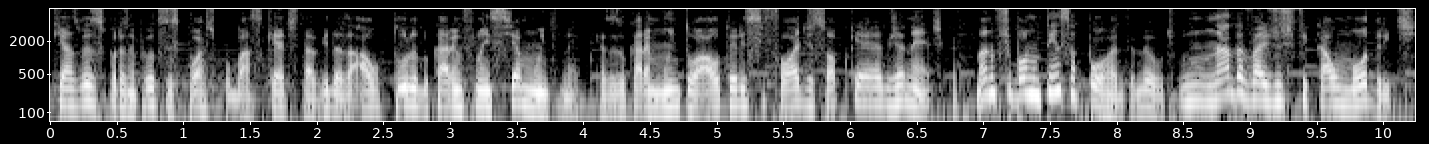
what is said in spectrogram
que às vezes, por exemplo, outros esportes, tipo basquete da vida, a altura do cara influencia muito, né? Porque às vezes o cara é muito alto, ele se fode só porque é genética. Mas no futebol não tem essa porra, entendeu? Tipo, nada vai justificar o Modric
